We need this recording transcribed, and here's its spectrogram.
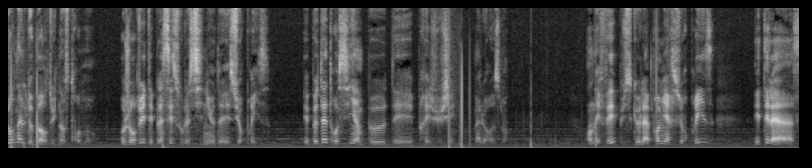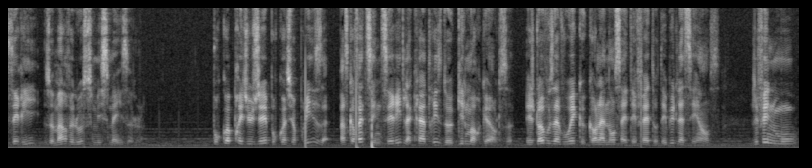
Journal de bord du Nostromo. Aujourd'hui était placé sous le signe des surprises. Et peut-être aussi un peu des préjugés, malheureusement. En effet, puisque la première surprise était la série The Marvelous Miss Maisel. Pourquoi préjugés Pourquoi surprise? Parce qu'en fait, c'est une série de la créatrice de Gilmore Girls. Et je dois vous avouer que quand l'annonce a été faite au début de la séance, j'ai fait une moue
